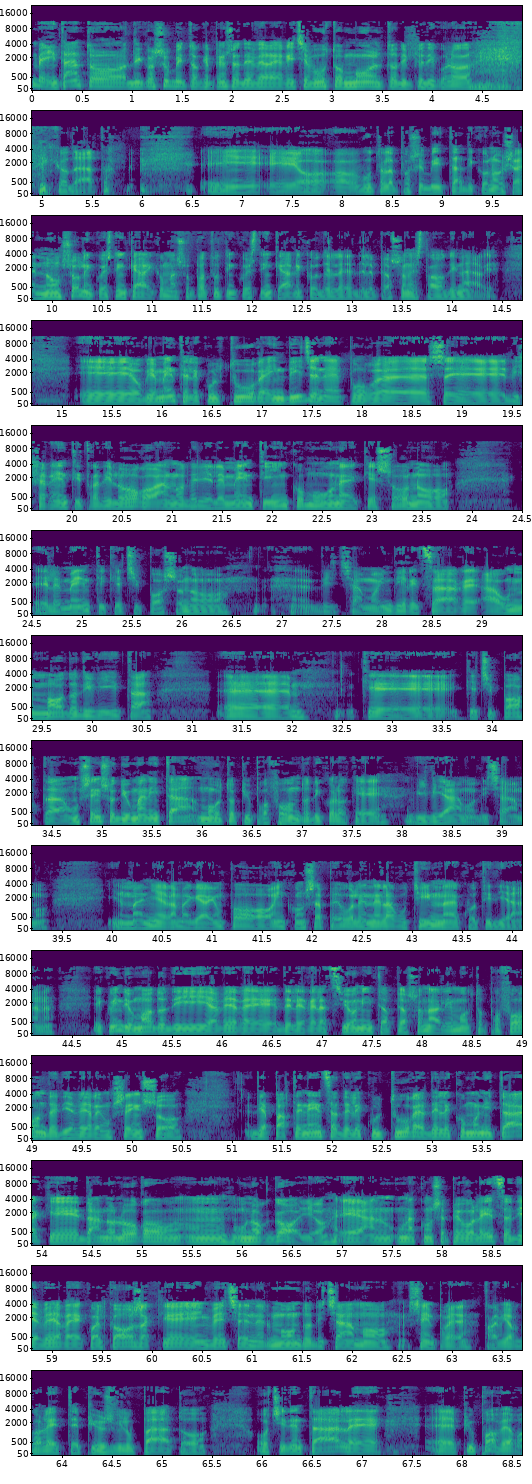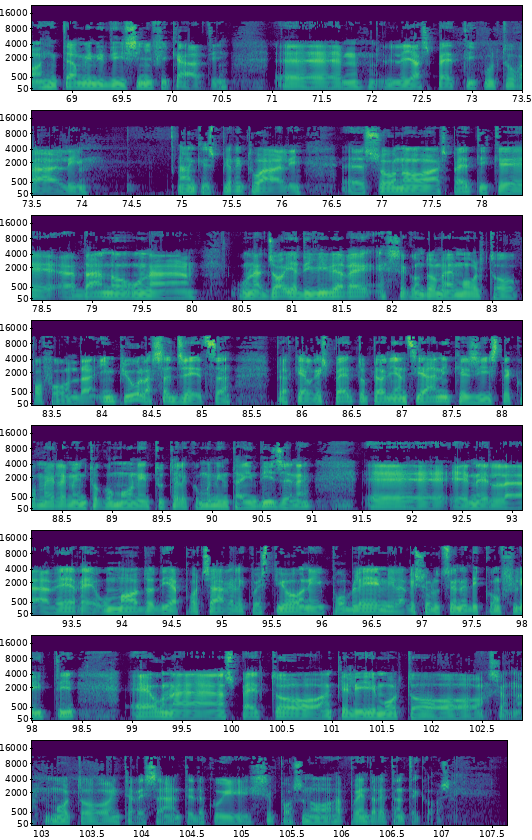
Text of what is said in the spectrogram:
Beh, intanto dico subito che penso di aver ricevuto molto di più di quello che ho dato e, e ho, ho, avuto la possibilità di conoscere non solo in questo incarico, ma soprattutto in questo incarico delle, delle persone straordinarie. e ovviamente le culture indigene, pur eh, se differenti tra di loro, hanno degli elementi in comune che sono elementi che ci possono eh, diciamo indirizzare a un modo di vita eh, che, che, ci porta un senso di umanità molto più profondo di quello che viviamo, diciamo in maniera magari un po' inconsapevole nella routine quotidiana. E quindi un modo di avere delle relazioni interpersonali molto profonde, di avere un senso di appartenenza delle culture e delle comunità che danno loro un, un, orgoglio e hanno una consapevolezza di avere qualcosa che invece nel mondo diciamo sempre tra virgolette più sviluppato occidentale eh, più povero in termini di significati. Eh, gli aspetti culturali, anche spirituali, eh, sono aspetti che eh, danno una, una gioia di vivere secondo me molto profonda. In più la saggezza, perché il rispetto per gli anziani che esiste come elemento comune in tutte le comunità indigene eh, e nel avere un modo di approcciare le questioni, i problemi, la risoluzione dei conflitti è un aspetto anche lì molto, insomma, molto interessante da cui si possono apprendere tante cose.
